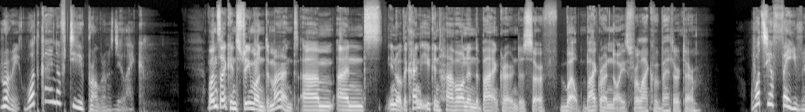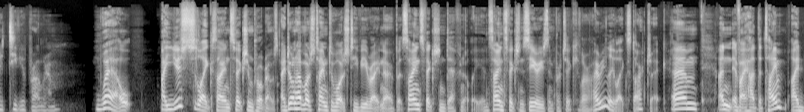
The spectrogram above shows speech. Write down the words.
Rory, what kind of TV programs do you like? Ones I can stream on demand, um, and you know the kind that you can have on in the background as sort of well background noise, for lack of a better term. What's your favorite TV program? Well, I used to like science fiction programs. I don't have much time to watch TV right now, but science fiction definitely, and science fiction series in particular. I really like Star Trek. Um, and if I had the time, I'd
